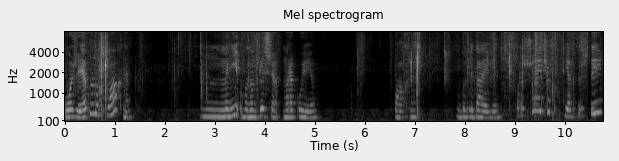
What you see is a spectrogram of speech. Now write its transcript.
Боже, як воно пахне! Мені воно більше маракуєю пахне. Виглядає він порошечок, як завжди.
